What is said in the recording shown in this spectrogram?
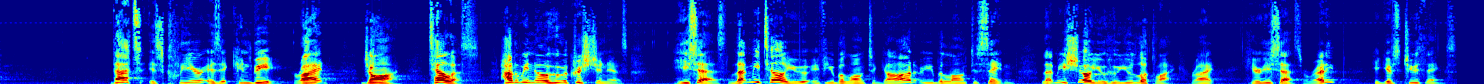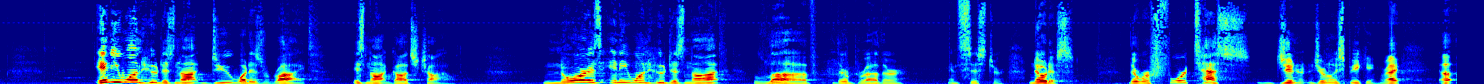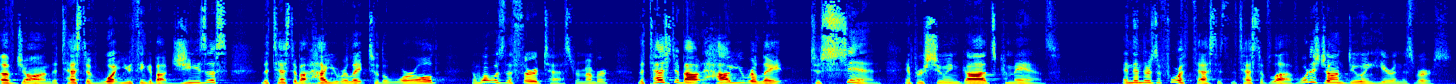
That's as clear as it can be, right? John, tell us. How do we know who a Christian is? He says, Let me tell you if you belong to God or you belong to Satan. Let me show you who you look like, right? Here he says, ready? He gives two things. Anyone who does not do what is right is not God's child, nor is anyone who does not love their brother and sister. Notice, there were four tests, generally speaking, right, Uh, of John the test of what you think about Jesus, the test about how you relate to the world, and what was the third test, remember? The test about how you relate to sin and pursuing God's commands. And then there's a fourth test, it's the test of love. What is John doing here in this verse?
